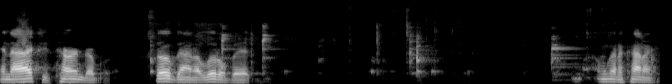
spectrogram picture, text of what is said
And I actually turned the stove down a little bit. I'm going to kind of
